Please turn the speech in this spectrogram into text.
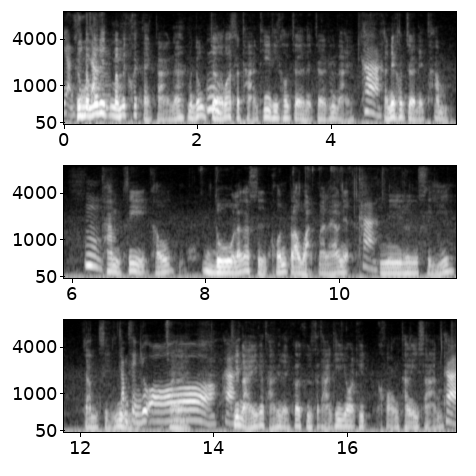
อย่างจคือริงมันจัไม่ได้งมันไม่ค่อยแตกต่างนะ มันต้องเจอว่าสถานที่ที่เขาเจอเนี่ยเจอที่ไหนค่ะอันนี้เขาเจอในถ้ำอืมถ้ำที่เขาดูแล้วก็สืบค้นประวัติมาแล้วเนี่ยค่ะมีฤาษี จำศีลอยู่จำศีลอยู่อ๋อใช่ค่ะที่ไหนก็ถามที่ไหนก็คือสถานที่ยอดฮิตของทางอีสานค่ะ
